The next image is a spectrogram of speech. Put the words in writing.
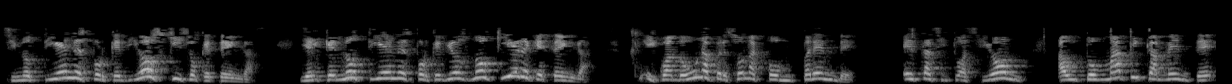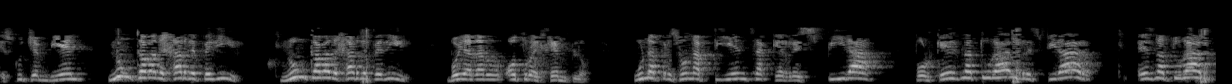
sino tienes porque Dios quiso que tengas. Y el que no tienes porque Dios no quiere que tenga. Y cuando una persona comprende esta situación, automáticamente, escuchen bien, nunca va a dejar de pedir, nunca va a dejar de pedir. Voy a dar otro ejemplo. Una persona piensa que respira porque es natural respirar. es natural.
